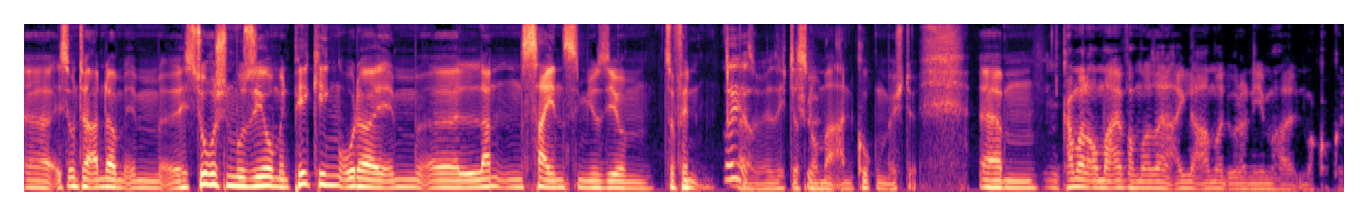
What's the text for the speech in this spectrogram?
Äh, ist unter anderem im äh, Historischen Museum in Peking oder im äh, London Science Museum zu finden. Oh ja. Also wer sich das nochmal angucken möchte. Ähm, Kann man auch mal einfach mal seine eigene Armbanduhr daneben halten, mal gucken.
